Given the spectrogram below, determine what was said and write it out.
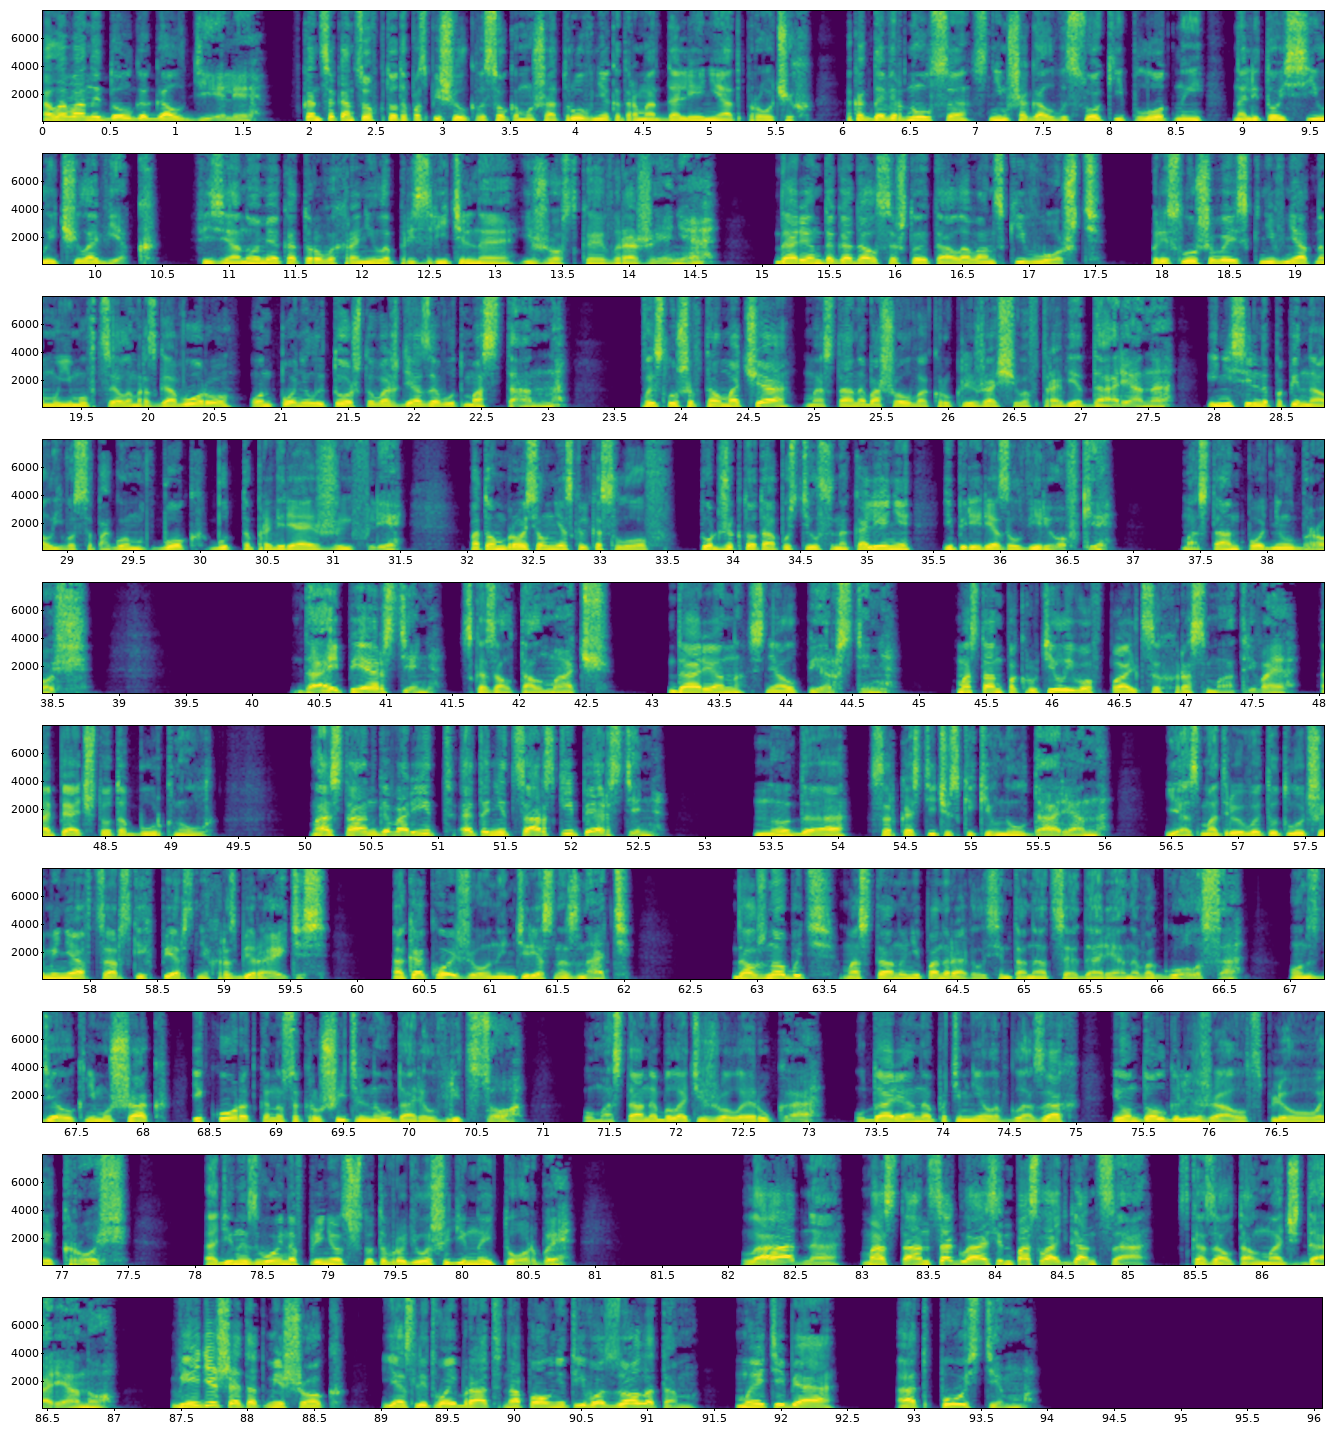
Алаваны долго галдели конце концов, кто-то поспешил к высокому шатру в некотором отдалении от прочих, а когда вернулся, с ним шагал высокий, плотный, налитой силой человек, физиономия которого хранила презрительное и жесткое выражение. Дариан догадался, что это алаванский вождь. Прислушиваясь к невнятному ему в целом разговору, он понял и то, что вождя зовут Мастан. Выслушав толмача, Мастан обошел вокруг лежащего в траве Дариана и не сильно попинал его сапогом в бок, будто проверяя, жив ли — Потом бросил несколько слов. Тут же кто-то опустился на колени и перерезал веревки. Мастан поднял бровь. «Дай перстень», — сказал толмач. Дариан снял перстень. Мастан покрутил его в пальцах, рассматривая. Опять что-то буркнул. «Мастан говорит, это не царский перстень». «Ну да», — саркастически кивнул Дариан. «Я смотрю, вы тут лучше меня в царских перстнях разбираетесь. А какой же он, интересно знать? Должно быть, Мастану не понравилась интонация Дарианова голоса. Он сделал к нему шаг и коротко, но сокрушительно ударил в лицо. У Мастана была тяжелая рука. У Дариана потемнело в глазах, и он долго лежал, сплевывая кровь. Один из воинов принес что-то вроде лошадиной торбы. «Ладно, Мастан согласен послать гонца», — сказал толмач Дариану. «Видишь этот мешок? Если твой брат наполнит его золотом, мы тебя отпустим».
